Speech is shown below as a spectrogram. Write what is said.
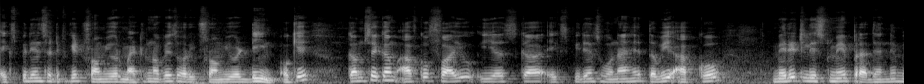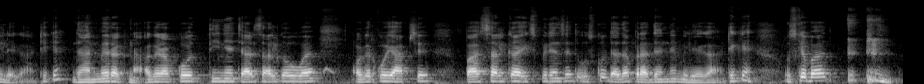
experience certificate from your matron office और फ्रॉम योर डीन ओके कम से कम आपको फाइव ईयर्स का एक्सपीरियंस होना है, तभी आपको मेरिट लिस्ट में प्राधान्य मिलेगा, ठीक है? ध्यान में रखना। अगर आपको तीन या चार साल का हुआ है, अगर कोई आपसे पाँच साल का एक्सपीरियंस है तो उसको ज़्यादा प्राधान्य मिलेगा, ठीक है? उसके बाद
